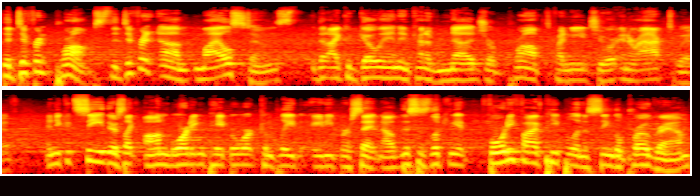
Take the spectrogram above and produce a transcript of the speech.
the different prompts, the different um, milestones that I could go in and kind of nudge or prompt if I need to or interact with. And you can see there's like onboarding paperwork complete 80%. Now, this is looking at 45 people in a single program.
